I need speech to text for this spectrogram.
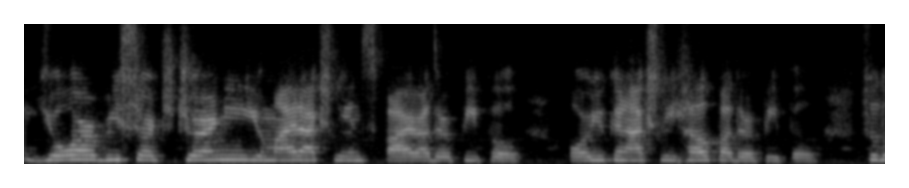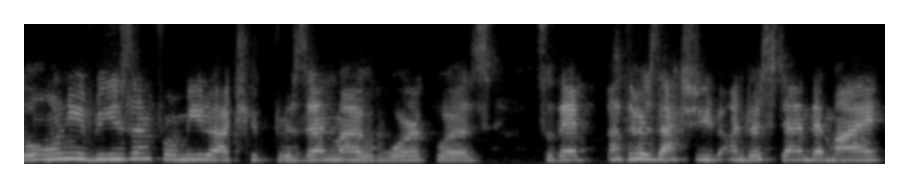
your research journey, you might actually inspire other people or you can actually help other people. So the only reason for me to actually present my work was so that others actually understand that my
